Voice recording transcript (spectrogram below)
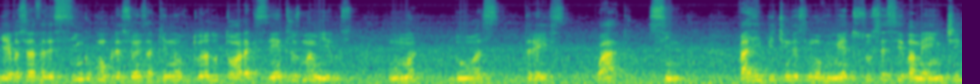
e aí você vai fazer cinco compressões aqui na altura do tórax entre os mamilos. Uma, duas, três, quatro, cinco. Vai repetindo esse movimento sucessivamente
